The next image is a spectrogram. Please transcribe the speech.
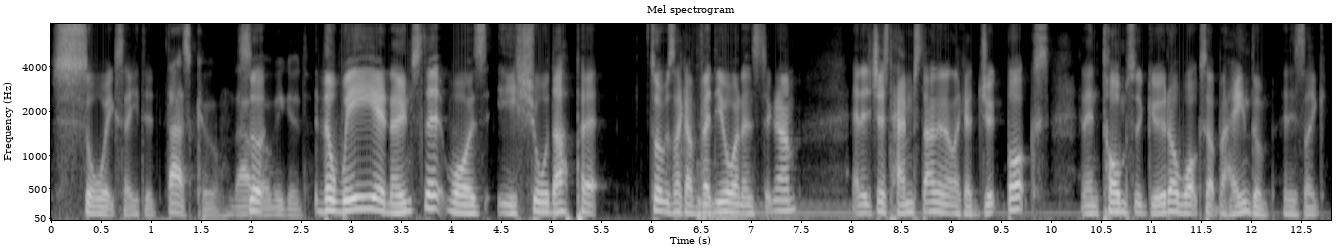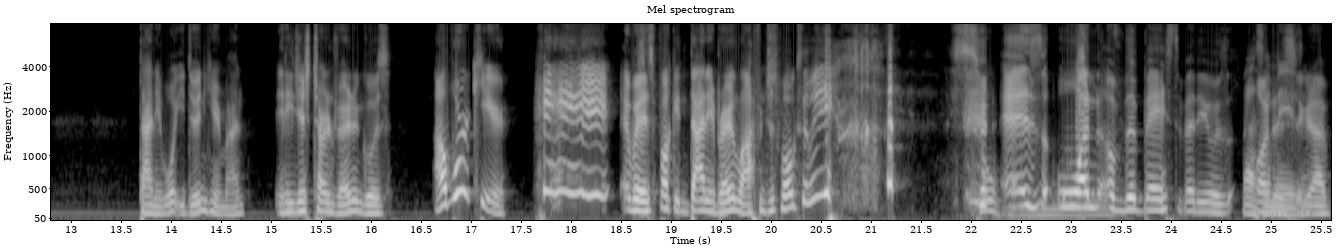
so excited. That's cool. That So- will be good. The way he announced it was he showed up at, so it was like a video on Instagram, and it's just him standing at like a jukebox, and then Tom Segura walks up behind him, and he's like, "Danny, what you doing here, man?" And he just turns around and goes, "I work here." and with his fucking Danny Brown laughing, just walks away. So It is one of the best videos That's on amazing. Instagram.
